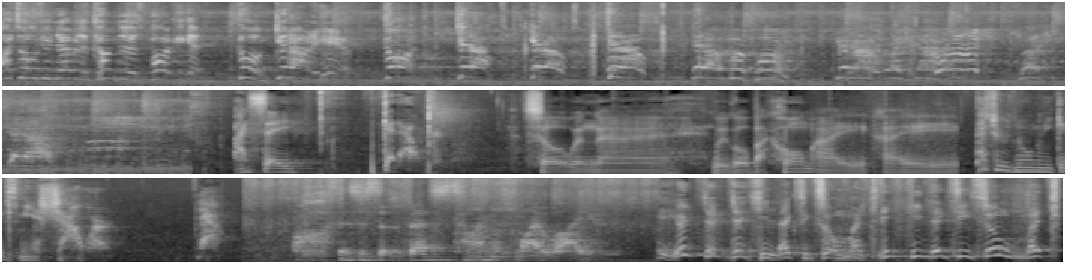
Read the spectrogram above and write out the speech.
I told you never to come to this park again. Go on, get out of here. Go on, get out, get out, get out, get out of my park. Get out right now. Right, Get out. I say, get out. So when uh, we go back home, I, I Pedro normally gives me a shower. Yeah. Oh, this is the best time of my life. He likes it so much. He likes it so much.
